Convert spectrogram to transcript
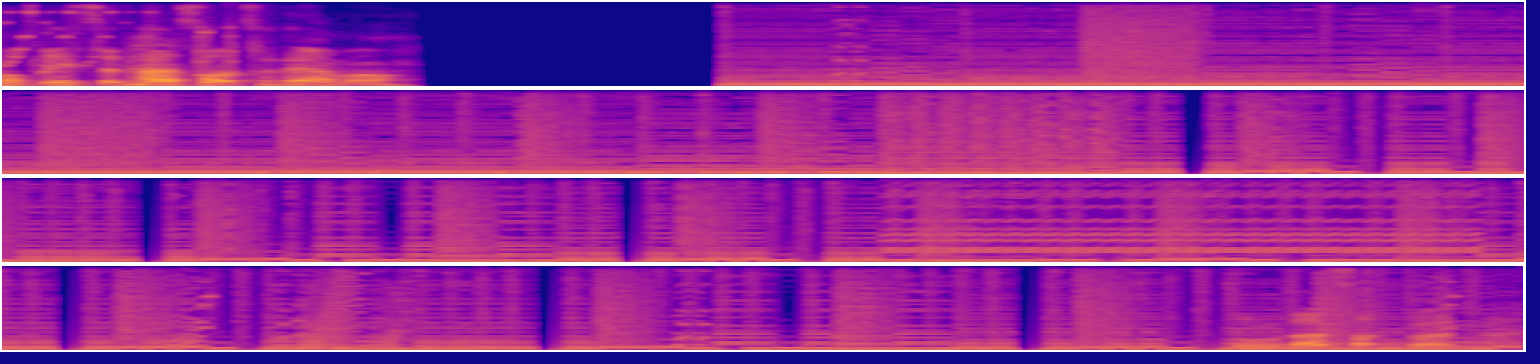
Well, at least it has lots of ammo. Oh, that's not good.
